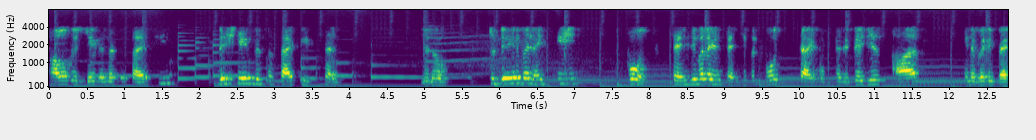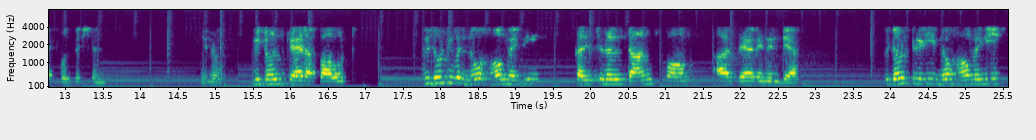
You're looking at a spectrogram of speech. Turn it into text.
how we live in a society. They shape the society itself. You know, today when I see both tangible and intangible, both type of heritages are in a very bad position. You know, we don't care about. We don't even know how many cultural dance forms are there in India. We don't really know how many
